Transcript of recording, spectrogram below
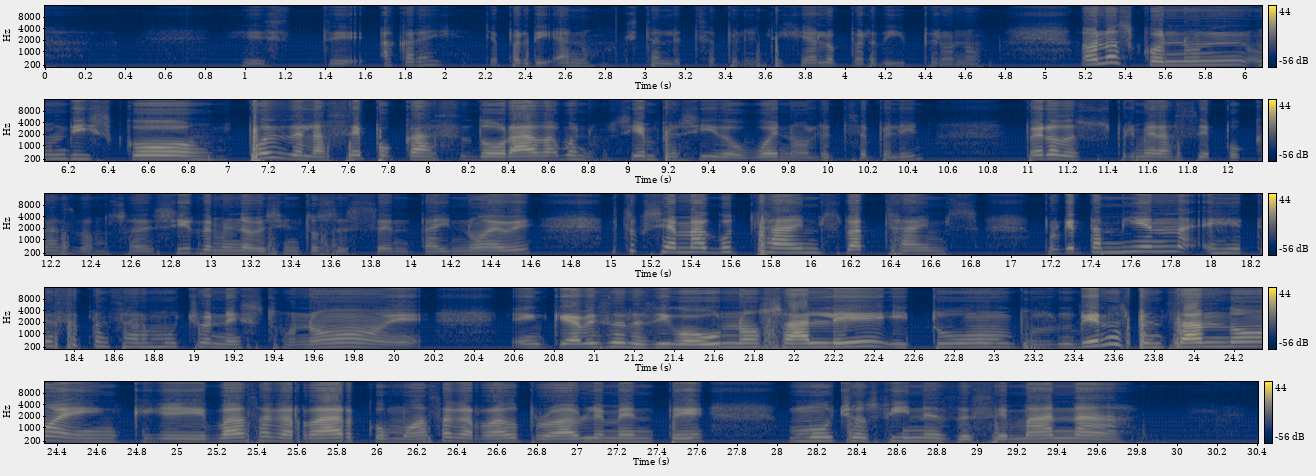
Este, ah caray, ya perdí, ah no, aquí está Led Zeppelin, dije ya lo perdí, pero no. Vámonos con un, un disco, pues de las épocas doradas, bueno, siempre ha sido bueno Led Zeppelin, pero de sus primeras épocas, vamos a decir, de 1969. Esto que se llama Good Times, Bad Times, porque también eh, te hace pensar mucho en esto, ¿no? Eh, en que a veces les digo, uno sale y tú pues, vienes pensando en que vas a agarrar, como has agarrado probablemente muchos fines de semana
